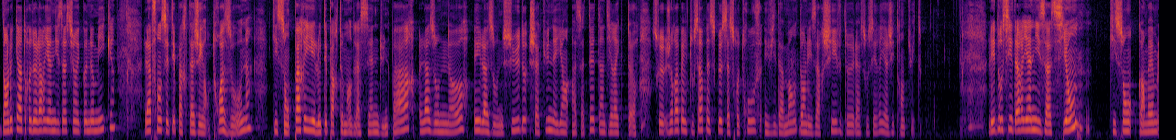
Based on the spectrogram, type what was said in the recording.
dans le cadre de l'organisation économique, la France était partagée en trois zones, qui sont Paris et le département de la Seine d'une part, la zone nord et la zone sud, chacune ayant à sa tête un directeur. Je rappelle tout ça parce que ça se retrouve évidemment dans les archives de la sous-série AJ38. Les dossiers d'arianisation qui sont quand même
